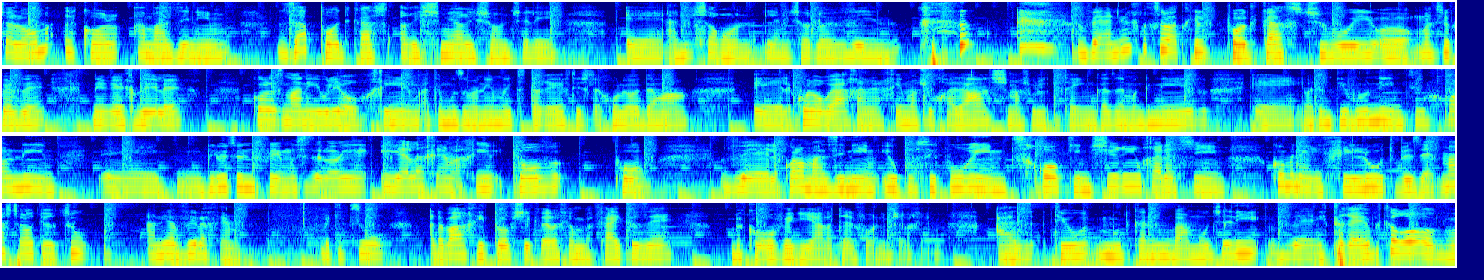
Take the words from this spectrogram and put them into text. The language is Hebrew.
שלום לכל המאזינים, זה הפודקאסט הרשמי הראשון שלי. אה, אני שרון, למי שעוד לא הבין. ואני הולכת עכשיו להתחיל פודקאסט שבועי או משהו כזה, נראה איך זה ילך. כל הזמן יהיו לי אורחים, אתם מוזמנים להצטרף, תשלחו לי הודעה. אה, לכל אורח אני אכין משהו חדש, משהו טעים כזה, מגניב. אה, אם אתם טבעונים, צמחונים, גלוטן פרי, מה שזה לא יהיה, יהיה לכם הכי טוב פה. ולכל המאזינים יהיו פה סיפורים, צחוקים, שירים חדשים, כל מיני רכילות וזה. מה שלא תרצו, אני אביא לכם. בקיצור, הדבר הכי טוב שיקרה לכם בקיץ הזה, בקרוב יגיע לטלפונים שלכם. אז תהיו מעודכנים בעמוד שלי ונתראה בקרוב.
